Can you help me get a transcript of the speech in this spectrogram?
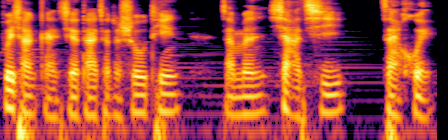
非常感谢大家的收听，咱们下期再会。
